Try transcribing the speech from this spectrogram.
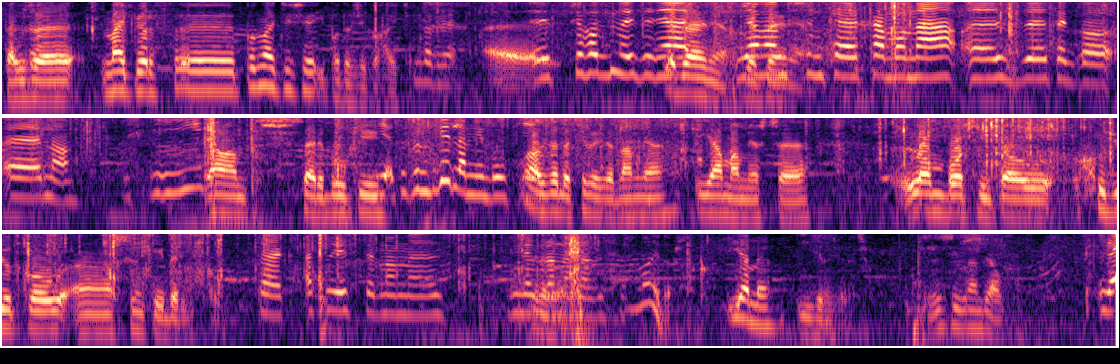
Także najpierw e, poznajcie się i potem się kochajcie. Dobrze. E, Przechodząc do jedzenia. Jedzenie, ja mam jedzenie. szynkę hamona e, z tego, e, no, ze świni. Ja mam cztery bułki. Ja, to są dwie dla mnie bułki. No, dwie dla Ciebie, dwie dla mnie. I ja mam jeszcze lombo, czyli tą chudziutką e, szynkę iberyjską. Tak, a tu jeszcze mamy z winogronem na dysek. No i to wszystko. I Jemy i idziemy zwiedzać. 30 gram białka. Ile?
